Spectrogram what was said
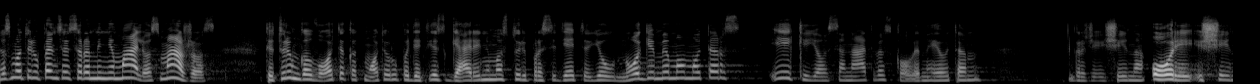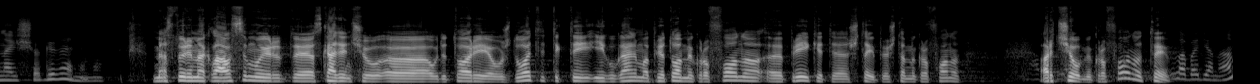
nes moterių pensijos yra minimalios, mažos. Tai turim galvoti, kad moterų padėties gerinimas turi prasidėti jau nuo gimimo moters iki jo senatvės, kol jinai jau ten gražiai išeina, oriai išeina iš šio gyvenimo. Mes turime klausimų ir e, skatinčiau e, auditoriją užduoti, tik tai jeigu galima prie to mikrofono, e, prieikite štai prie šito mikrofono. Arčiau mikrofono, taip. Labadiena.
